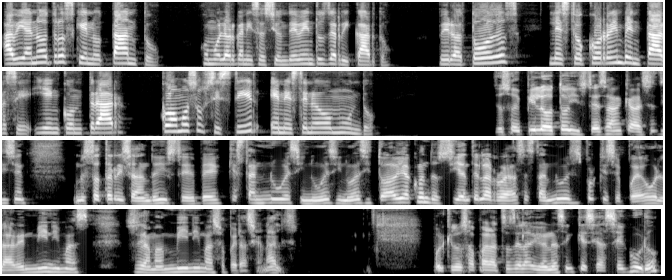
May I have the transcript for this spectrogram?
habían otros que no tanto, como la organización de eventos de Ricardo. Pero a todos les tocó reinventarse y encontrar cómo subsistir en este nuevo mundo. Yo soy piloto y ustedes saben que a veces dicen, uno está aterrizando y usted ve que están nubes y nubes y nubes y todavía cuando siente las ruedas están nubes es porque se puede volar en mínimas, eso se llama mínimas operacionales. Porque los aparatos del avión hacen que sea seguro.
